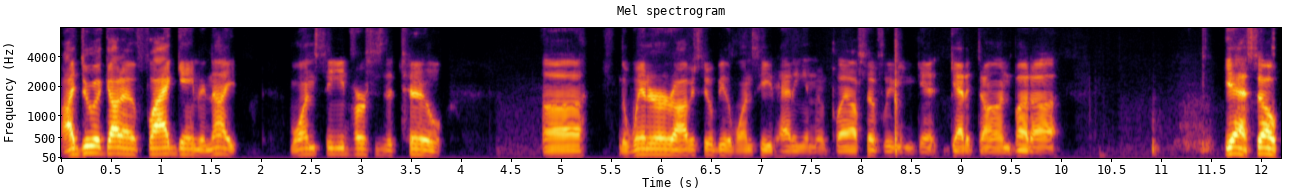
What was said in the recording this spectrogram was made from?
I do got a flag game tonight one seed versus the two. Uh, the winner obviously will be the one seed heading into the playoffs. Hopefully, we can get get it done. But uh, yeah. So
